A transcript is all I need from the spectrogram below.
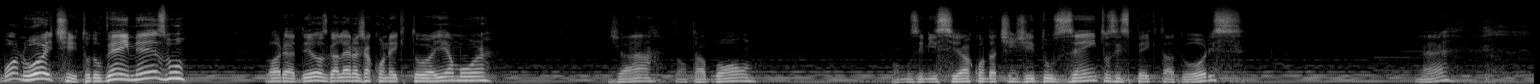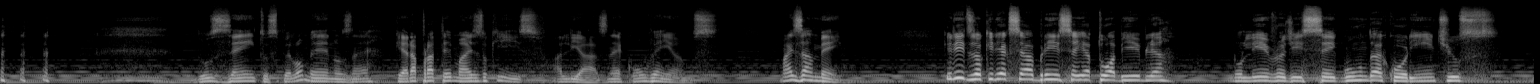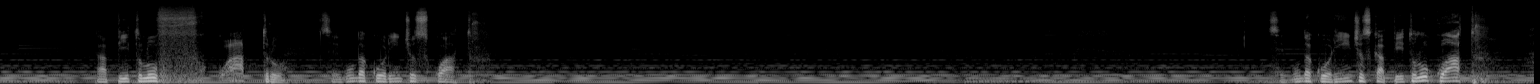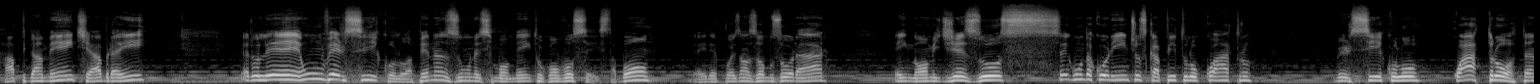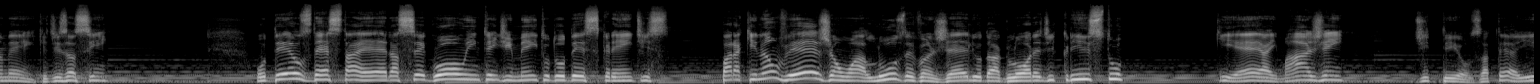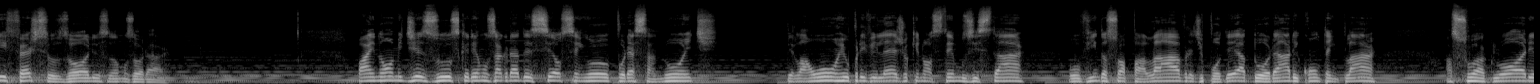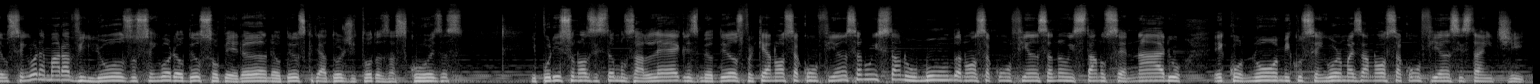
Boa noite, tudo bem mesmo? Glória a Deus, galera já conectou aí, amor? Já, então tá bom. Vamos iniciar quando atingir 200 espectadores, né? 200 pelo menos, né? Que era para ter mais do que isso, aliás, né? Convenhamos. Mas amém. Queridos, eu queria que você abrisse aí a tua Bíblia no livro de 2 Coríntios, capítulo 4. 2 Coríntios 4. Segunda Coríntios capítulo 4. Rapidamente, abra aí. Quero ler um versículo, apenas um nesse momento com vocês, tá bom? E aí depois nós vamos orar em nome de Jesus. 2 Coríntios capítulo 4, versículo 4 também, que diz assim: O Deus desta era cegou o entendimento dos descrentes, para que não vejam a luz do evangelho da glória de Cristo, que é a imagem de Deus. Até aí, feche seus olhos, vamos orar. Pai, em nome de Jesus, queremos agradecer ao Senhor por essa noite pela honra e o privilégio que nós temos de estar ouvindo a Sua palavra, de poder adorar e contemplar a Sua glória. O Senhor é maravilhoso, o Senhor é o Deus soberano, é o Deus criador de todas as coisas. E por isso nós estamos alegres, meu Deus, porque a nossa confiança não está no mundo, a nossa confiança não está no cenário econômico, Senhor, mas a nossa confiança está em Ti.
